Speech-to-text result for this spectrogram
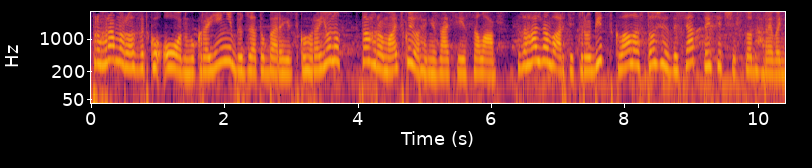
програми розвитку ООН в Україні, бюджету Берегівського району та громадської організації села. Загальна вартість робіт склала 160 тисяч 600 гривень.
